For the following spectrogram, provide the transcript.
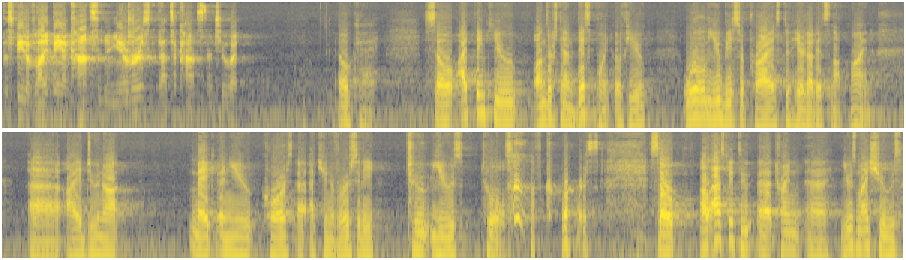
the speed of light being a constant in the universe. That's a constant too. Okay. So I think you understand this point of view. Will you be surprised to hear that it's not mine? Uh, I do not make a new course at university to use tools, of course. So I'll ask you to uh, try and uh, use my shoes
